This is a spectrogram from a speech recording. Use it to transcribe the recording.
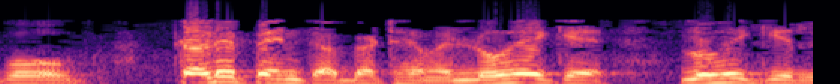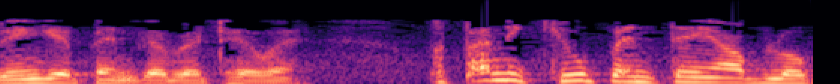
وہ کڑے پہن کر بیٹھے ہوئے ہیں، لوہے کے، لوہے کی رینگیں پہن کر بیٹھے ہوئے ہیں۔ پتہ نہیں کیوں پہنتے ہیں آپ لوگ؟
